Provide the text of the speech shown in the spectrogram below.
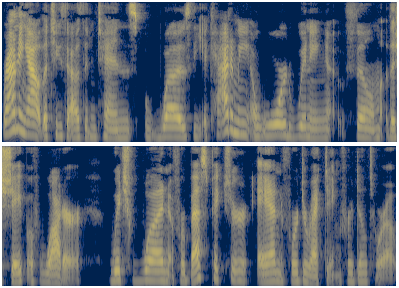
rounding out the 2010s was the Academy Award winning film The Shape of Water, which won for Best Picture and for directing for Del Toro.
